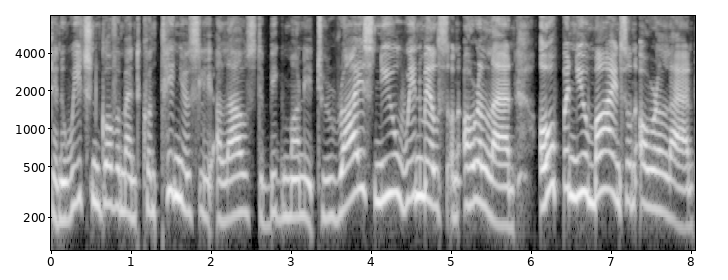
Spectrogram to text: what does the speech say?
the Norwegian government continuously allows the big money to rise new windmills on our land, open new mines on our land,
